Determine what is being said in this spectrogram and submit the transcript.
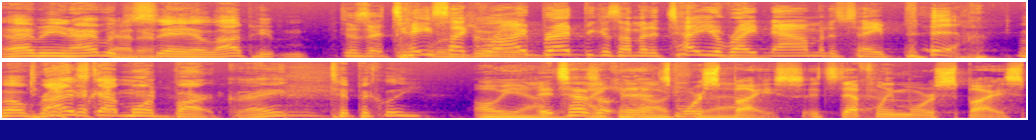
I mean, I would Better. say a lot of people. Does it taste like enjoy rye it. bread? Because I'm going to tell you right now, I'm going to say, "Pugh." Well, rye's got more bark, right? Typically. Oh yeah, It has it's more spice. It's definitely more spice,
